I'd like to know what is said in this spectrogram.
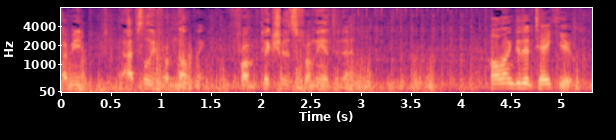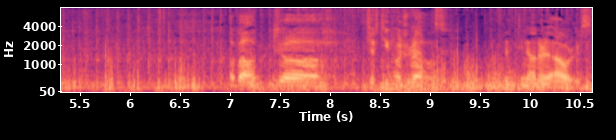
I mean, absolutely from nothing, from pictures from the internet. How long did it take you? About uh, 1,500 hours. 1500 hours.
